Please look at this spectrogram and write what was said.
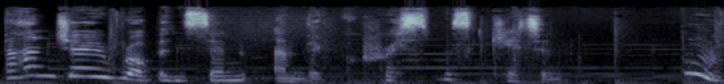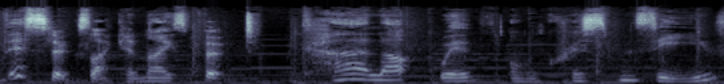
Banjo Robinson and the Christmas Kitten. Ooh, this looks like a nice book to curl up with on Christmas Eve.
